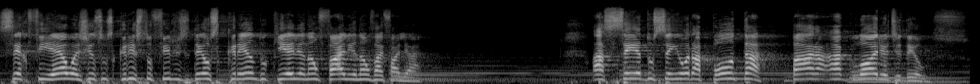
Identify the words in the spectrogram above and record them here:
ser fiel a Jesus Cristo, Filho de Deus, crendo que Ele não falha e não vai falhar. A ceia do Senhor aponta para a glória de Deus.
